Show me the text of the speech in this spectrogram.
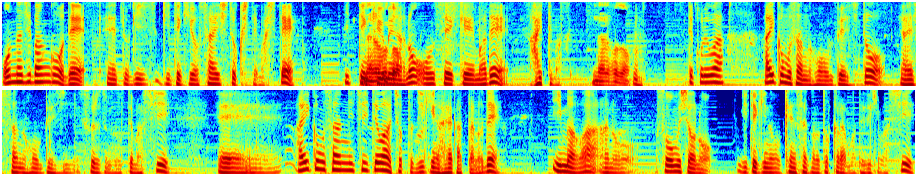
同じ番号で、えーと、議議的を再取得してまして、1.9メガの音声系まで入ってます。なるほど。うん、で、これは、アイコムさんのホームページと八重洲さんのホームページそれぞれ載ってますし、えー、アイコムさんについてはちょっと時期が早かったので今はあの総務省の技適の検索のとこからも出てきますし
